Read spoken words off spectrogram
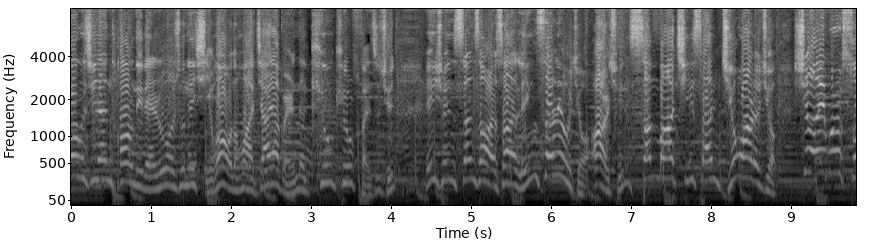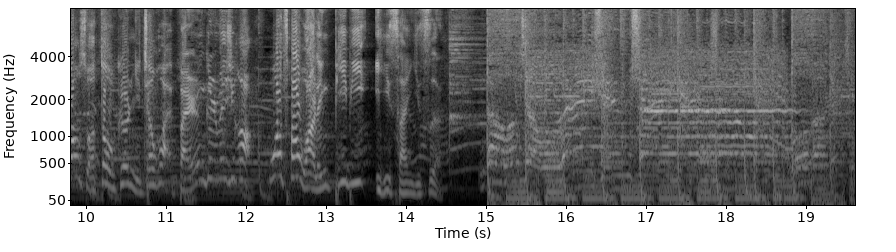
同样时间，同样地点，如果说你喜欢我的话，加一下本人的 QQ 粉丝群，A 群三三二三零三六九，二群三八七三九二六九，新浪微博搜索豆哥你真坏，本人个人微信号我操五二零 B B 一三一四。大王叫我来巡山。我把人间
